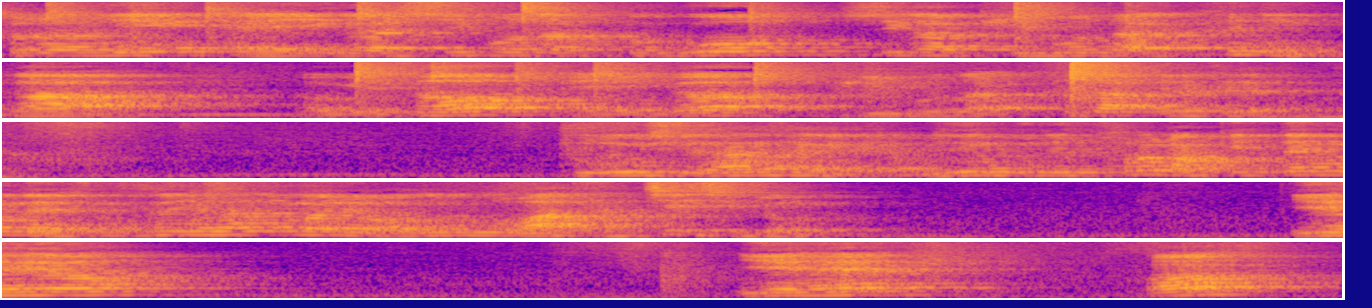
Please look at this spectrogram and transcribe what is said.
그러니 A가 C보다 크고 C가 B보다 크니까 여기서 A가 B보다 크다 이렇게 거야 부등식은 항상 이래요. 민영 문제 풀어봤기 때문에 선생님 하는 말이 어느 정도 와 닿지 지금. 이해해요? 이해해? 어?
